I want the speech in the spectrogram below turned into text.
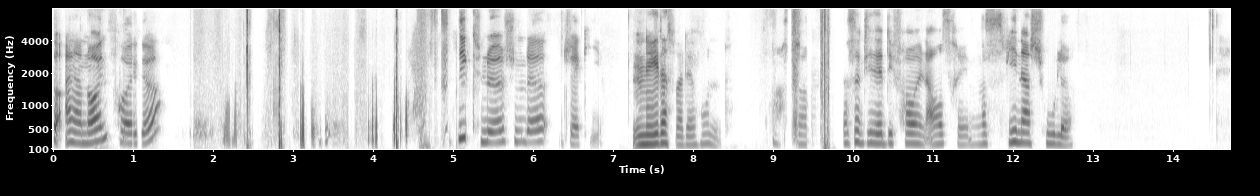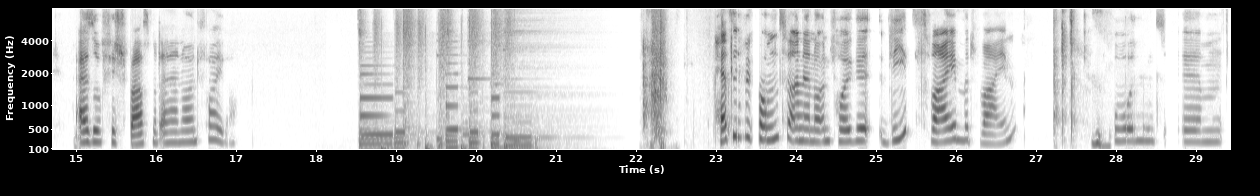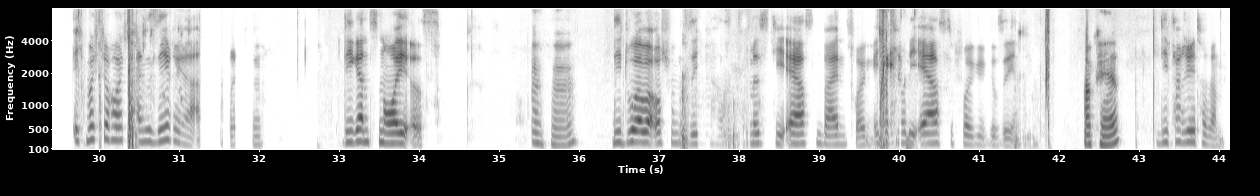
zu einer neuen Folge. Die knirschende Jackie. Nee, das war der Hund. Ach so. Das sind hier die faulen Ausreden. Das ist wie in der Schule. Also viel Spaß mit einer neuen Folge. Herzlich willkommen zu einer neuen Folge Die zwei mit Wein. Und ähm, ich möchte heute eine Serie ansprechen, die ganz neu ist, Mhm. die du aber auch schon gesehen hast. Zumindest die ersten beiden Folgen. Ich habe nur die erste Folge gesehen. Okay. Die Verräterin.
